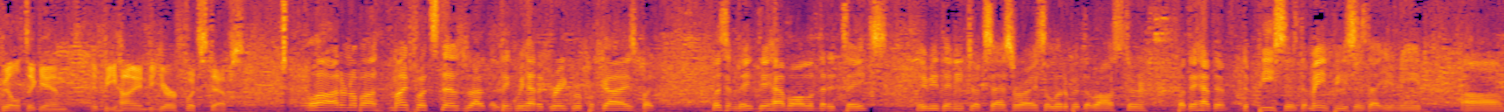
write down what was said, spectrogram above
built again behind your footsteps? Well, I don't know about my footsteps, but I think we had a great group of guys, but listen, they, they have all of that it takes. Maybe they need to accessorize a little bit the roster, but they have the, the pieces, the main pieces that you need. Um,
